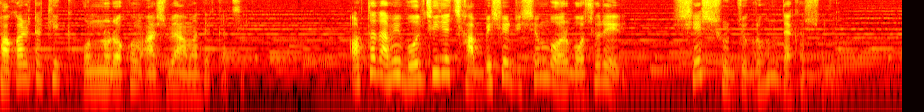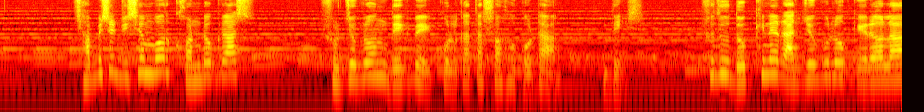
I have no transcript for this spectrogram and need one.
সকালটা ঠিক অন্যরকম আসবে আমাদের কাছে। অর্থাৎ আমি বলছি যে ছাব্বিশে ডিসেম্বর বছরের শেষ সূর্যগ্রহণ দেখার সুযোগ। ছাব্বিশে ডিসেম্বর খণ্ডগ্রাস, সূর্যগ্রহণ দেখবে কলকাতা সহ গোটা দেশ। শুধু দক্ষিণের রাজ্যগুলো কেরালা,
